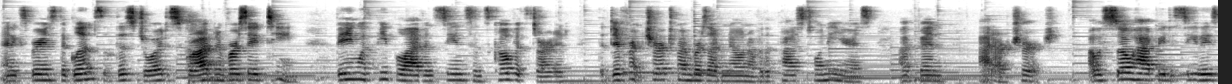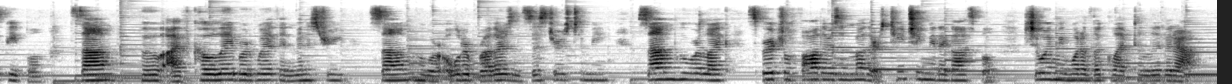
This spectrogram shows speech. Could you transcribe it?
and experienced the glimpse of this joy described in verse 18. Being with people I haven't seen since COVID started, the different church members I've known over the past 20 years I've been at our church. I was so happy to see these people, some who I've co labored with in ministry, some who were older brothers and sisters to me, some who were like spiritual fathers and mothers, teaching me the gospel, showing me what it looked like to live it out.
